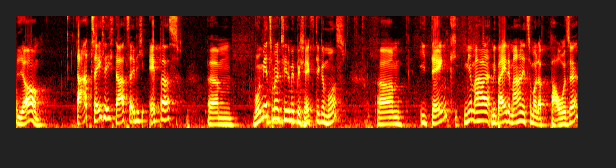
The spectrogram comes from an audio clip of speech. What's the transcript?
Ja, tatsächlich, tatsächlich etwas, ähm, wo ich mich jetzt mal damit beschäftigen muss. Ähm, ich denke, wir, machen- wir beide machen jetzt mal eine Pause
